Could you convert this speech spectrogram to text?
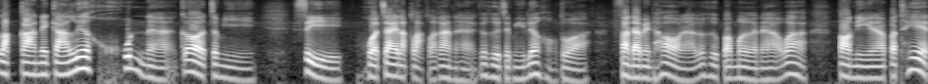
หลักการในการเลือกหุ้นนะฮะก็จะมี 4 หัวใจหลักๆ แล้วกันนะฮะก็คือจะมีเรื่องของตัว fundamental นะก็คือประเมินนะฮะว่าตอนนี้นะประเทศ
